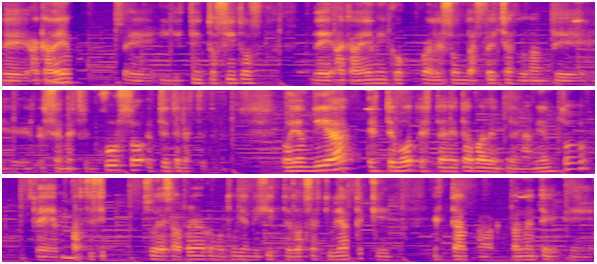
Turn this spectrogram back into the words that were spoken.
de académicos eh, y distintos sitios de académicos, cuáles son las fechas durante el semestre en curso, etcétera, etcétera. Hoy en día este bot está en etapa de entrenamiento, participa su desarrollo, como tú bien dijiste, dos estudiantes que están actualmente eh,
